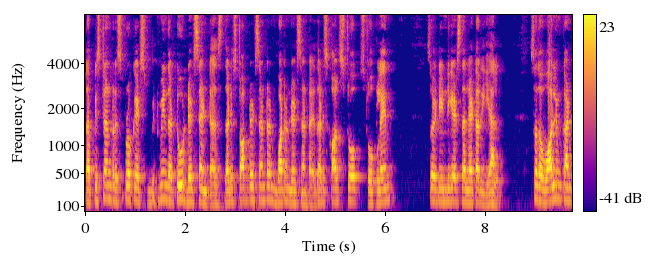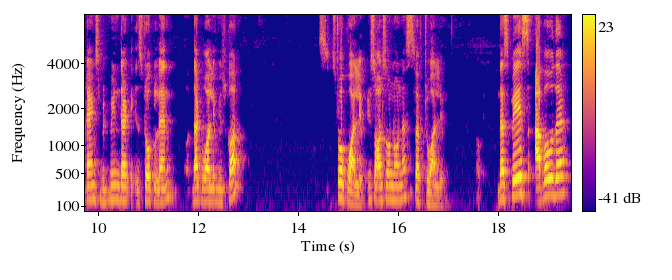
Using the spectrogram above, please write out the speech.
The piston reciprocates between the two dead centers that is top dead center and bottom dead center that is called stroke, stroke length. So it indicates the letter L. So the volume contains between that stroke length that volume is called stroke volume. It's also known as swept volume. Okay. The space above the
